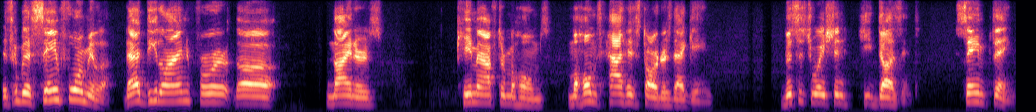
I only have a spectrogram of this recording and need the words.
It's gonna be the same formula. That D line for the Niners came after Mahomes. Mahomes had his starters that game. This situation, he doesn't. Same thing.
